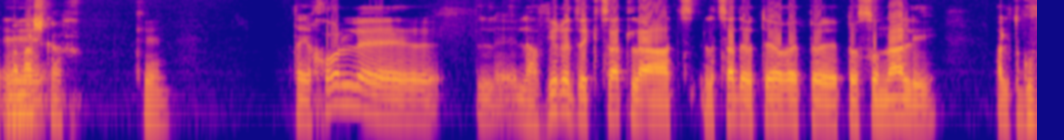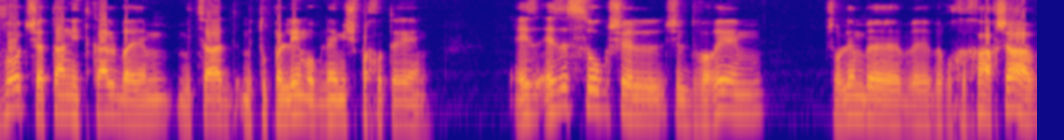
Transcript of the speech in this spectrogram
ממש כך. כן. אתה יכול להעביר את זה קצת לצד היותר פרסונלי, על תגובות שאתה נתקל בהן מצד מטופלים או בני משפחותיהם. איזה, איזה סוג של, של דברים שעולים ברוחך עכשיו,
